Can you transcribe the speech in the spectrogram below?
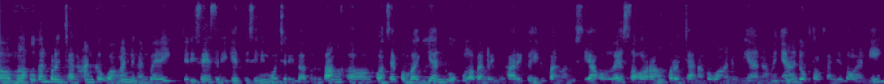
uh, melakukan perencanaan keuangan dengan baik. Jadi saya sedikit di sini mau cerita tentang uh, konsep pembagian 28.000 hari kehidupan manusia oleh seorang perencana keuangan dunia namanya Dr. Sanjay Tolani.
